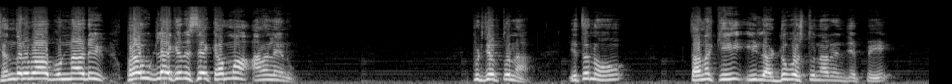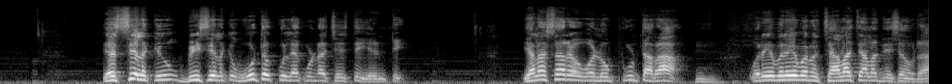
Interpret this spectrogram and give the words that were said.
చంద్రబాబు ఉన్నాడు ప్రౌడ్ ఐ కమ్మ అనలేను. ఇప్పుడు చెప్తున్నా ఇతను తనకి వీళ్ళు అడ్డు వస్తున్నారని చెప్పి ఎస్సీలకు బీసీలకు ఓటు హక్కు లేకుండా చేస్తే ఏంటి? ఎలా సార్ వాళ్ళు ఒప్పుకుంటారా? ఒరే ఒరే మనం చాలా చాలా చేసాంరా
